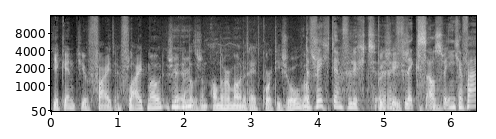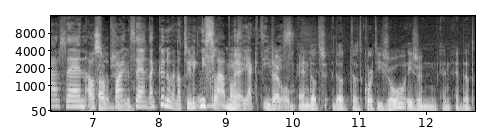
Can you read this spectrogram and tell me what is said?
Je kent je fight- en flight-modus. En dat is een ander hormoon, dat heet cortisol. De wat- vecht- en vluchtreflex. Als we in gevaar zijn, als we bang zijn, dan kunnen we natuurlijk niet slapen als die actief daarom. is. En dat, dat, dat cortisol is een, en, en dat,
